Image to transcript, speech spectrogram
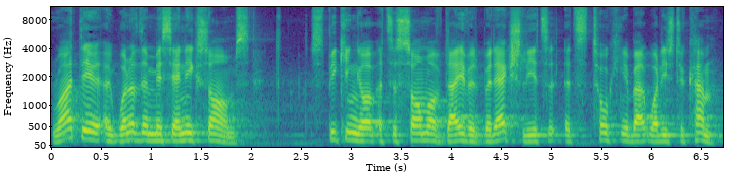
Right there, uh, one of the Messianic Psalms, speaking of, it's a psalm of David, but actually it's, it's talking about what is to come.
